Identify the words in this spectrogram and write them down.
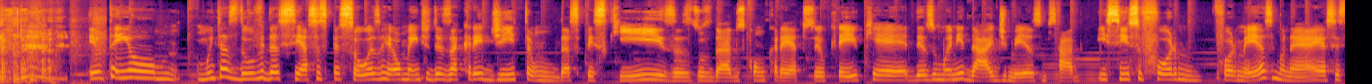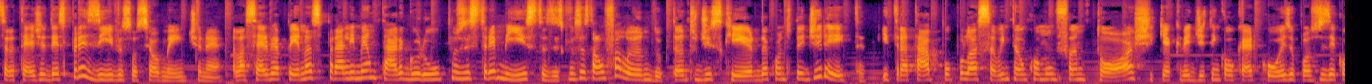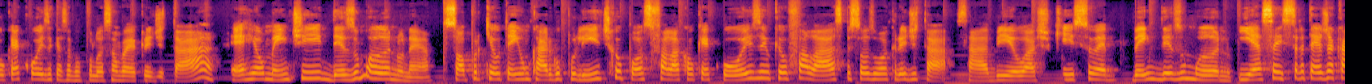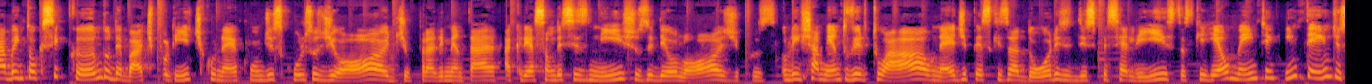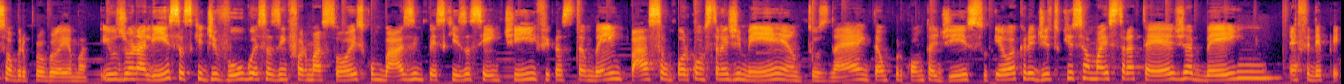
eu tenho muitas dúvidas se essas pessoas realmente desacreditam das pesquisas, dos dados concretos. Eu creio que é desumanidade mesmo, sabe? E se isso for, for mesmo, né, essa estratégia desprezível socialmente, né? Ela serve apenas para alimentar grupos extremistas, isso que vocês estavam falando, tanto de esquerda quanto de direita. E tratar a população, então, como um fantoche que acredita em qualquer coisa, eu posso dizer qualquer coisa que essa população vai acreditar, é realmente desumano, né? Só porque eu tenho um cargo político, eu posso falar qualquer coisa e o que eu falar as pessoas vão acreditar, sabe? Eu acho que isso é bem desumano. E essa estratégia acaba intoxicando o debate político, né, com discursos de ódio para alimentar a criação desses nichos ideológicos, o linchamento virtual, né, de pesquisadores e de especialistas que realmente entendem sobre o problema. E os jornalistas que divulgam essas informações com base em pesquisas científicas também passam por constrangimentos, né? Então, por conta disso, eu acredito que isso é uma estratégia bem FDP.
